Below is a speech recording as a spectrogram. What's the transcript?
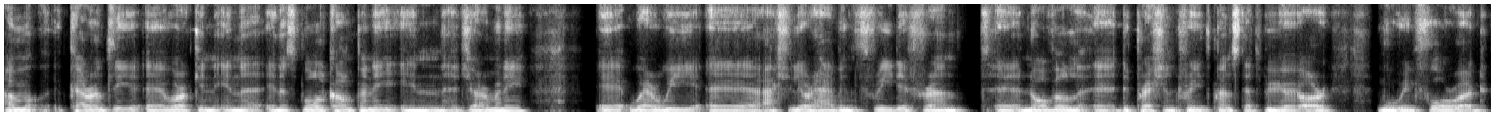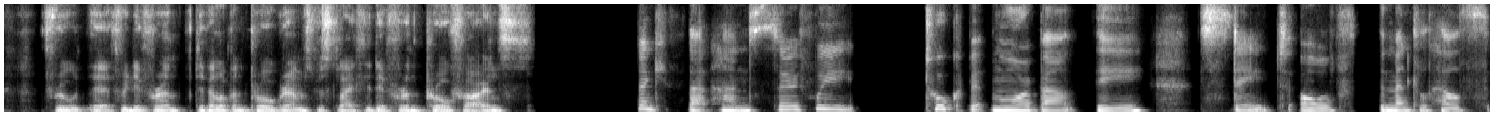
I'm currently uh, working in a, in a small company in Germany. Uh, where we uh, actually are having three different novel depression treatments that we are moving forward through three different development programs with slightly different profiles. Thank you for that, Hans. So, if we talk a bit more about the state of the mental health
